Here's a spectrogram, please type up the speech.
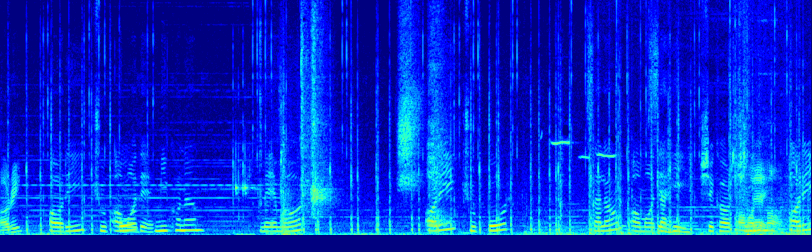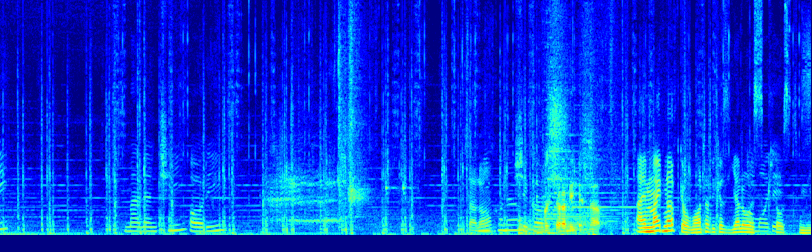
آری آری چوب آماده می کنم معمار آری چوب بر سلام آماده صحیح شکارچی آماده معمار آری معدنچی آری I might not go water because yellow is close to me.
